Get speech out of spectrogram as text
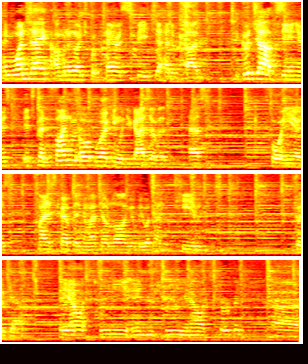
And one day, I'm going to learn to prepare a speech ahead of time. Good job, seniors. It's been fun working with you guys over the past four years. Minus Kirpin, who I've known longer, but he wasn't on the team. Good job. Hey, Alex Sweeney, Andrew Sweeney, and Alex Turpin. Uh,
